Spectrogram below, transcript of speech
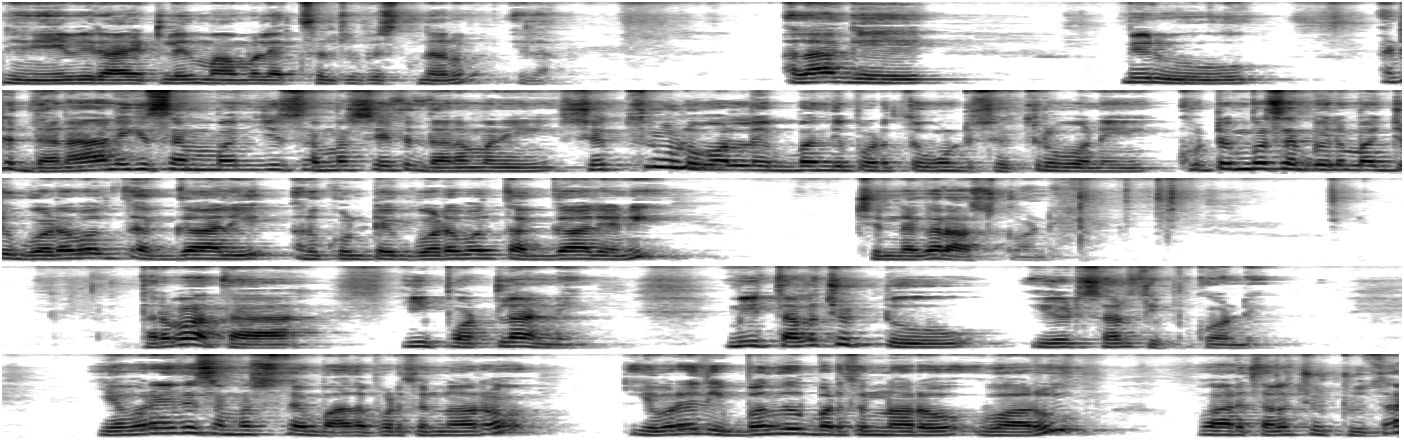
నేను ఏమి రాయట్లేదు. మామూలు ఎక్సెల్ చూపిస్తున్నాను. ఇలా. అలాగే మీరు అంటే ధనానికి సంబంధించిన సమస్య అయితే ధనమని శత్రువుల వల్ల ఇబ్బంది పడుతూ ఉంటే శత్రువు అని కుటుంబ సభ్యుల మధ్య గొడవలు తగ్గాలి అనుకుంటే గొడవలు తగ్గాలి అని చిన్నగా రాసుకోండి. తర్వాత ఈ పొట్లాన్ని మీ తల చుట్టూ ఏడుసార్లు తిప్పుకోండి. ఎవరైతే సమస్యతో బాధపడుతున్నారో ఎవరైతే ఇబ్బందులు పడుతున్నారో వారు వారి తల చుట్టూతా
